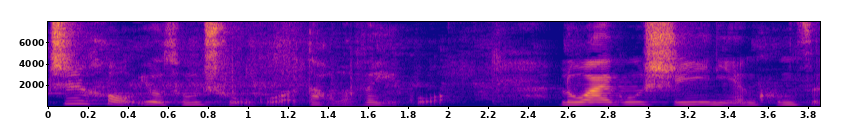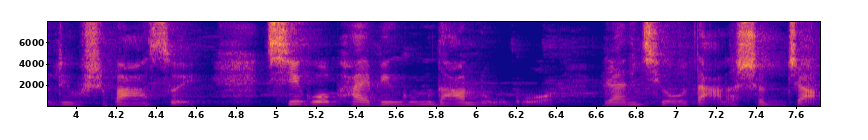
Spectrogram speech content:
之后又从楚国到了魏国。鲁哀公十一年，孔子六十八岁，齐国派兵攻打鲁国，冉求打了胜仗。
